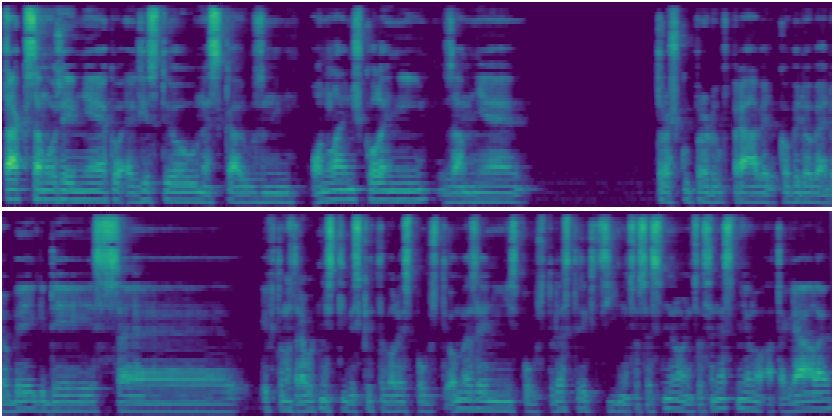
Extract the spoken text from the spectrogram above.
tak samozřejmě jako existují dneska různé online školení. Za mě trošku produkt právě covidové doby, kdy se i v tom zdravotnictví vyskytovaly spousty omezení, spoustu restrikcí, něco se smělo, něco se nesmělo a tak dále.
